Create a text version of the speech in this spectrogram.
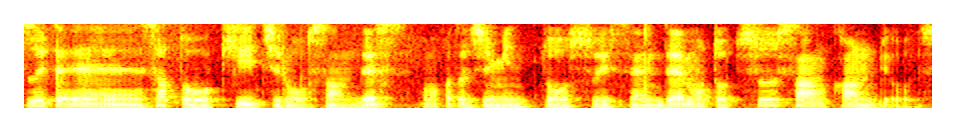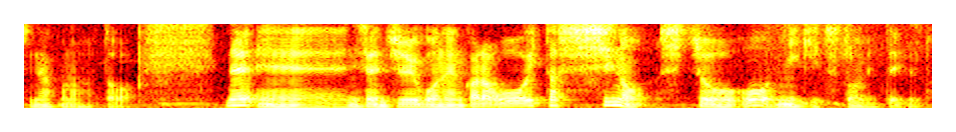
続いて、えー佐藤喜一郎さんです。この方自民党推薦で、元通産官僚ですね、この方は。で、えー2015年から大分市の市長を2期務めていると。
